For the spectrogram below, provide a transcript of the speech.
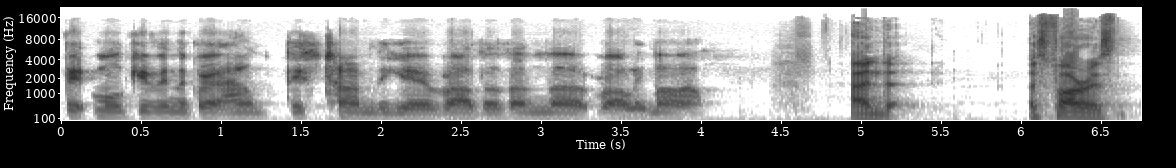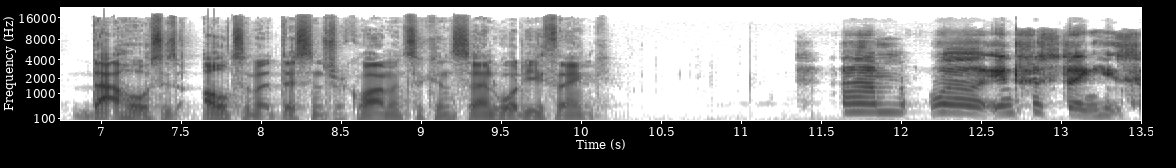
bit more giving the ground this time of the year rather than the Rowley Mile. And as far as that horse's ultimate distance requirements are concerned, what do you think? Um, well, interesting. He's,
